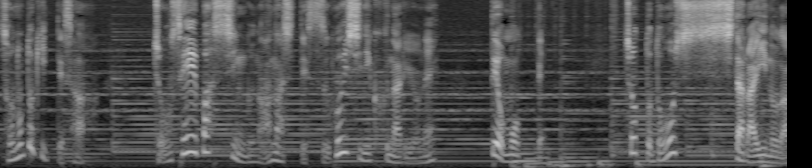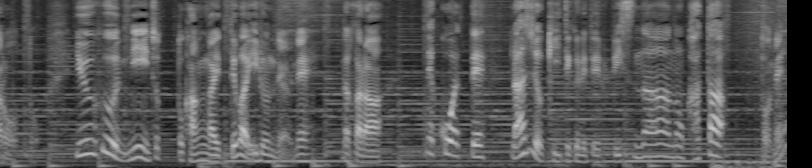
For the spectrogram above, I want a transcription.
その時ってさ、女性バッシングの話ってすごいしにくくなるよねって思って、ちょっとどうしたらいいのだろうという風にちょっと考えてはいるんだよね。だから、ね、こうやってラジオ聞いてくれてるリスナーの方とね、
